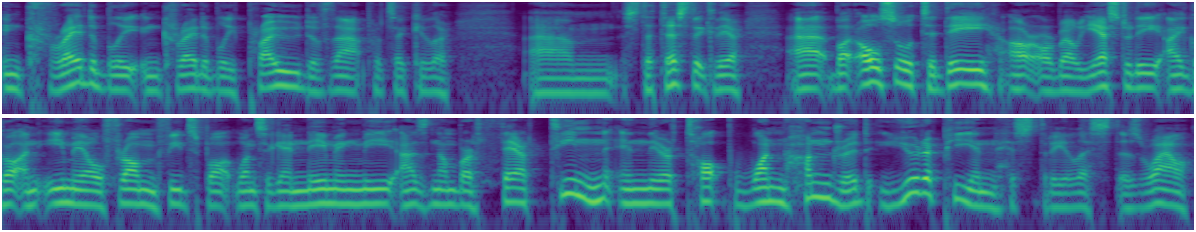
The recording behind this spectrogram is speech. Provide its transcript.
incredibly, incredibly proud of that particular um, statistic there. Uh, but also today, or, or, well, yesterday, I got an email from FeedSpot once again naming me as number 13 in their top 100 European history list as well.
